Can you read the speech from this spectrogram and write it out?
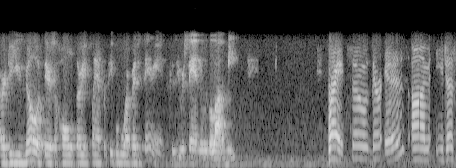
or do you know if there's a Whole30 plan for people who are vegetarians? Because you were saying there was a lot of meat. Right. So there is. Um, you just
